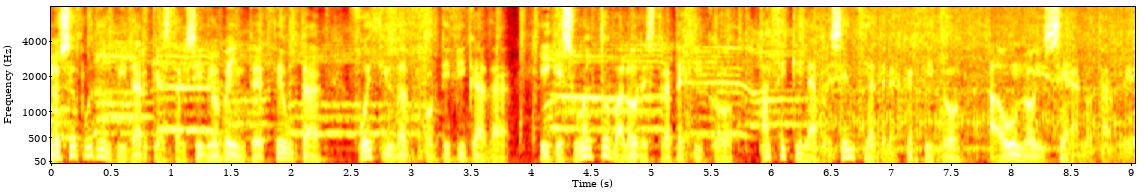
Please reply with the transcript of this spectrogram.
No se puede olvidar que hasta el siglo XX Ceuta fue ciudad fortificada y que su alto valor estratégico hace que la presencia del ejército aún hoy sea notable.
